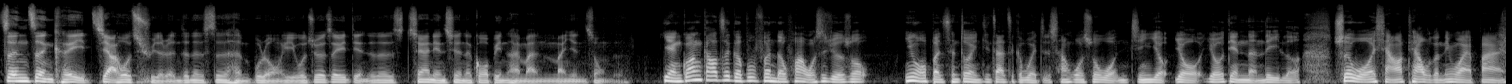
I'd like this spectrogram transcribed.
真正可以嫁或娶的人，真的是很不容易。我觉得这一点真的是现在年轻人的诟病还蛮蛮严重的。眼光高这个部分的话，我是觉得说。因为我本身都已经在这个位置上，或者说我已经有有有点能力了，所以我想要挑我的另外一半。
